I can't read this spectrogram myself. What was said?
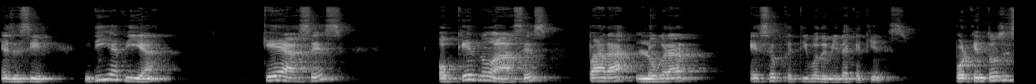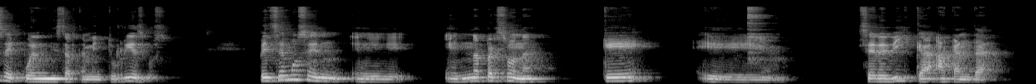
es decir, día a día, ¿qué haces o qué no haces para lograr ese objetivo de vida que tienes? Porque entonces ahí pueden estar también tus riesgos. Pensemos eh, en, una persona que eh, se dedica a cantar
